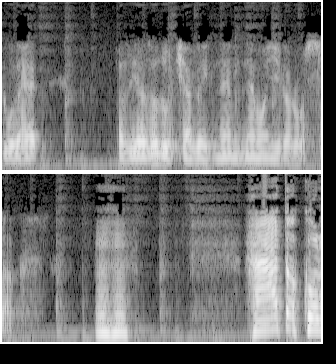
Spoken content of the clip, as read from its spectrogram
jó lehet, azért az adottságaik nem, nem annyira rosszak. Uh-huh. Hát akkor,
